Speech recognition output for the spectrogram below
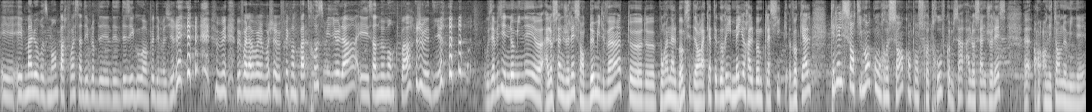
Et, malheureusement, parfois, ça développe des, des, égos un peu démesurés. mais, voilà, moi, moi, je fréquente pas trop ce milieu-là et ça ne me manque pas, je veux dire. Vous avez été nominé euh, à Los Angeles en 2020 euh, pour un album, c'était dans la catégorie meilleur album classique vocal. Quel est le sentiment qu'on ressent quand on se retrouve comme ça à Los Angeles euh, en étant nominé?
